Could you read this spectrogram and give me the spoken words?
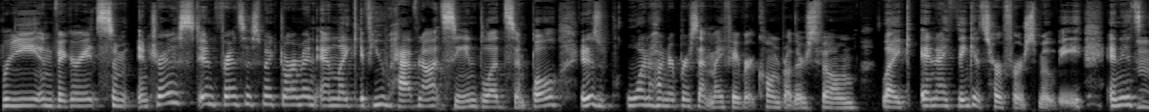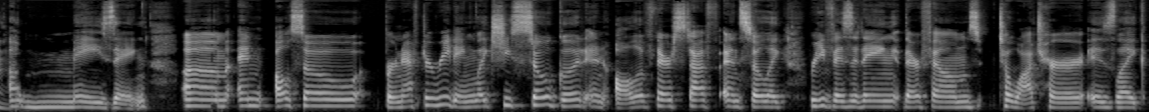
reinvigorates some interest in Frances McDormand. And like, if you have not seen Blood Simple, it is 100% my favorite Coen Brothers film. Like, and I think it's her first movie, and it's mm. amazing. Um, and also Burn After Reading. Like she's so good in all of their stuff. And so like revisiting their films to watch her is like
